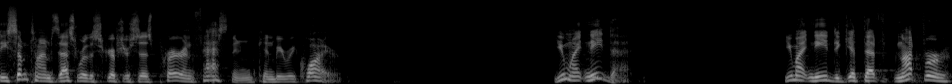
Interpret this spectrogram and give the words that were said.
See, sometimes that's where the scripture says prayer and fasting can be required. You might need that. You might need to get that, not for,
